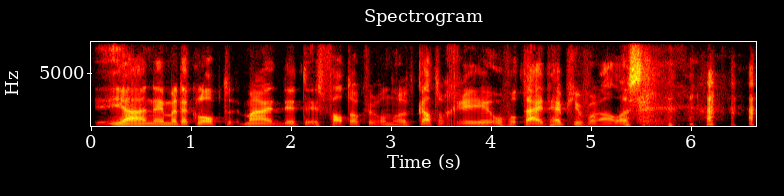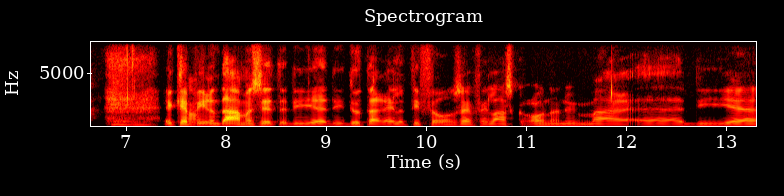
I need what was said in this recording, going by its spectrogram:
Ja, nee, maar dat klopt. Maar dit is, valt ook weer onder het categorie. Hoeveel tijd heb je voor alles? ik heb oh. hier een dame zitten die, uh, die doet daar relatief veel. Ze heeft helaas corona nu. Maar uh, die, uh,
